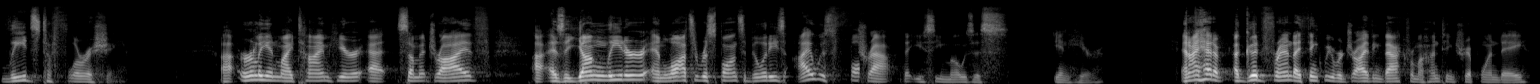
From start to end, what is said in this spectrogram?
leads to flourishing. Uh, early in my time here at Summit Drive, uh, as a young leader and lots of responsibilities, I was trapped that you see Moses in here. And I had a, a good friend, I think we were driving back from a hunting trip one day,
